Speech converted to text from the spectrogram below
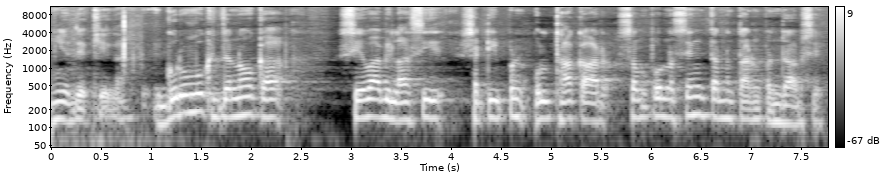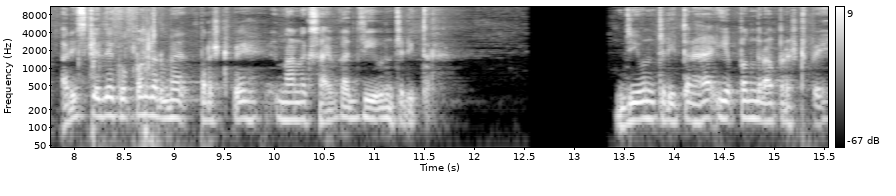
ये देखिएगा। गुरुमुख जनों का सेवा विलासी, सटीपन, उल्थाकार, संपूर्ण सिंह तरन तारण पंजाब से। और इसके देखो पंद्रहवें पृष्ठ पे नानक साहिब का जीवन चरित्र। जीवन चरित्र है ये पंद्रह पृष्ठ पे।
